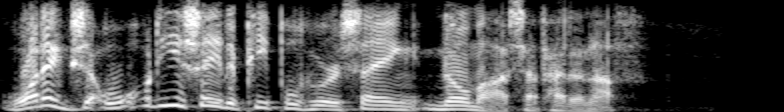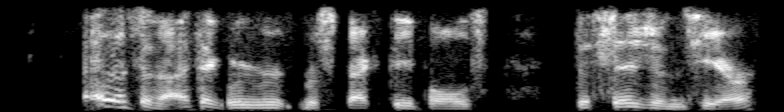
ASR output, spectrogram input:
what exa- what do you say to people who are saying, "No, Moss, I've had enough"? Listen, I think we respect people's decisions here.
